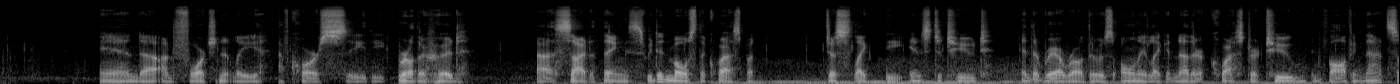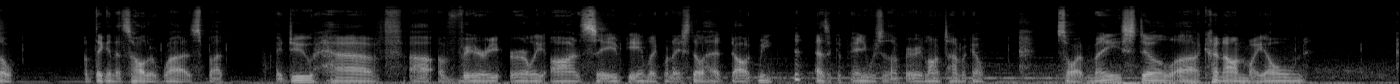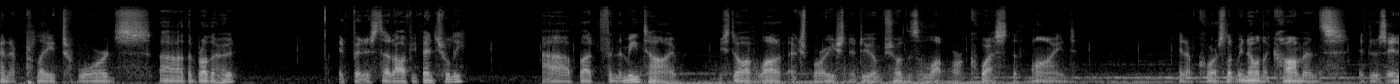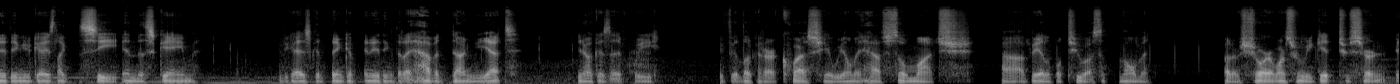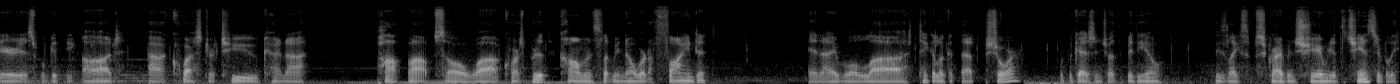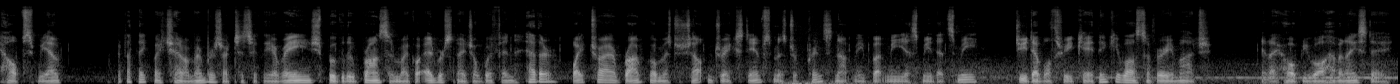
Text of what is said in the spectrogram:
And uh, unfortunately, of course, the, the Brotherhood uh, side of things, we did most of the quests, but just like the Institute and the Railroad, there was only like another quest or two involving that, so I'm thinking that's all there was, but I do have uh, a very early on save game, like when I still had Dogmeat as a companion, which is a very long time ago. So I may still uh, kind of on my own kind of play towards uh, the Brotherhood and finish that off eventually. Uh, but for the meantime, we still have a lot of exploration to do. I'm sure there's a lot more quests to find. And of course, let me know in the comments if there's anything you guys like to see in this game if you guys can think of anything that I haven't done yet, you know, because if we, if you look at our quests here, we only have so much uh, available to us at the moment. But I'm sure once we get to certain areas, we'll get the odd uh, quest or two kind of pop up. So, uh, of course, put it in the comments. Let me know where to find it. And I will uh, take a look at that for sure. Hope you guys enjoyed the video. Please like, subscribe, and share when you get the chance. It really helps me out. I'd like to thank my channel members, Artistically Arranged, Boogaloo Bronson, Michael Edwards, Nigel Wiffen, Heather, White Tribe, Robco, Mr. Shelton, Drake Stamps, Mr. Prince, Not Me But Me, Yes Me That's Me, G3 k Thank you all so very much, and I hope you all have a nice day.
